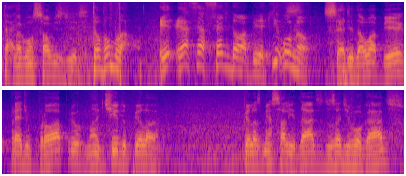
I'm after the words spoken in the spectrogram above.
Tá. na Gonçalves Dias. Então vamos lá. Essa é a sede da OAB aqui ou não? Sede da UAB, prédio próprio, mantido pela, pelas mensalidades dos advogados.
